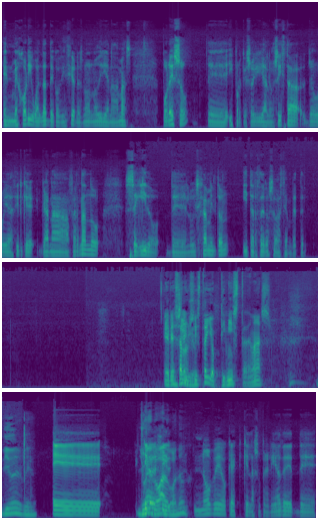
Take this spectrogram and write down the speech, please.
en mejor igualdad de condiciones, no, no diría nada más. Por eso, eh, y porque soy alonsista, yo voy a decir que gana Fernando, seguido de Lewis Hamilton y tercero Sebastián Vettel. Eres alonsista y optimista, además. Dios mío. Eh, Llueve decir, algo, ¿no? No veo que, que la superioridad de, de,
